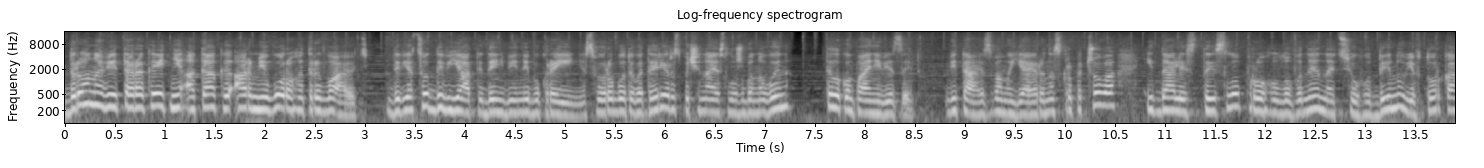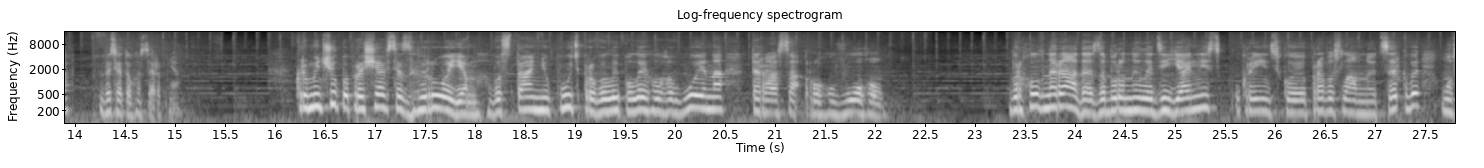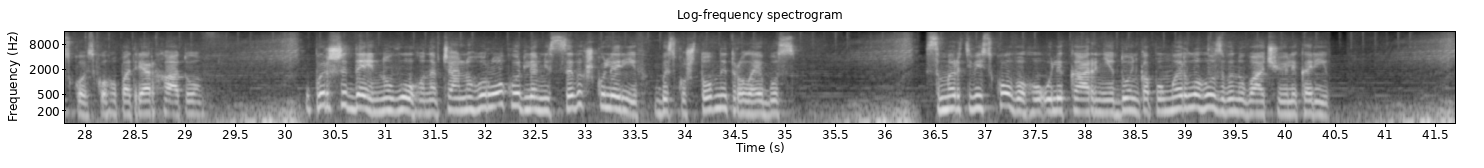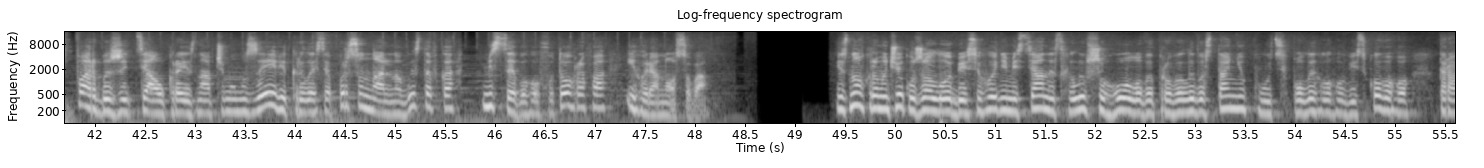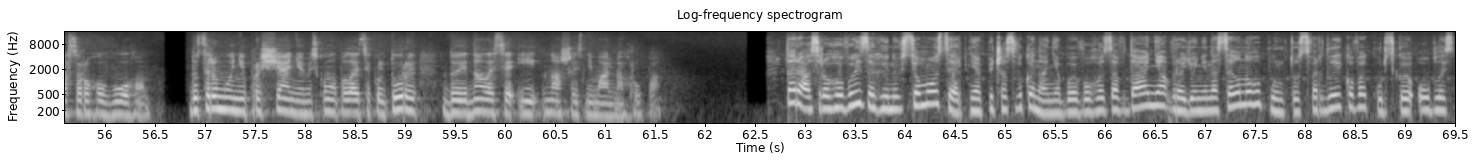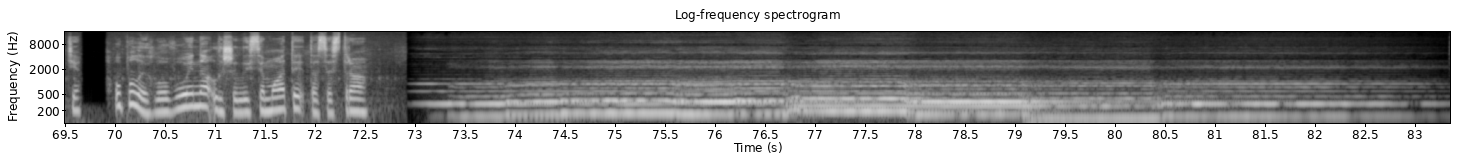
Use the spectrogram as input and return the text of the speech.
Дронові та ракетні атаки армії ворога тривають. 909-й день війни в Україні. Свою роботу в етері розпочинає служба новин телекомпанії Візит. Вітаю з вами я, Ірина Скропачова. І далі стисло про головне на цю годину вівторка, 20 серпня. Кременчук попрощався з героєм. В останню путь провели полеглого воїна Тараса Рогового. Верховна Рада заборонила діяльність Української православної церкви Московського патріархату. У перший день нового навчального року для місцевих школярів безкоштовний тролейбус. Смерть військового у лікарні донька померлого звинувачує лікарів. Фарби життя у краєзнавчому музеї відкрилася персональна виставка місцевого фотографа Ігоря Носова. І знов Кременчук у жалобі. Сьогодні містяни, схиливши голови, провели в останню путь полеглого військового Тараса Рогового. До церемонії прощання у міському палаці культури доєдналася і наша знімальна група. Тарас Роговий загинув 7 серпня під час виконання бойового завдання в районі населеного пункту Свердликове Курської області. У полеглого воїна лишилися мати та сестра.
